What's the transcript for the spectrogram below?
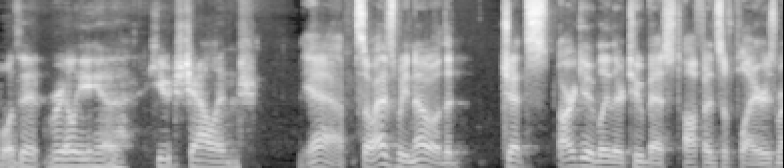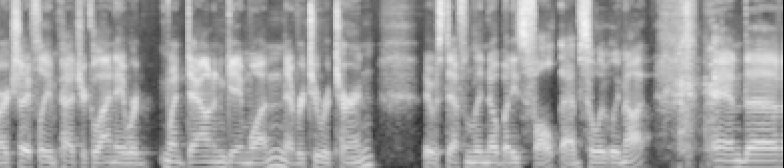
was it really a huge challenge? Yeah. So as we know, the Jets, arguably their two best offensive players, Mark Scheifele and Patrik Laine, were went down in game one, never to return. It was definitely nobody's fault, absolutely not. And uh,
